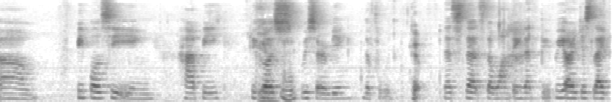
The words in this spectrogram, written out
um, people seeing happy because we're serving the food. Yep. That's that's the one thing that we, we are just like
